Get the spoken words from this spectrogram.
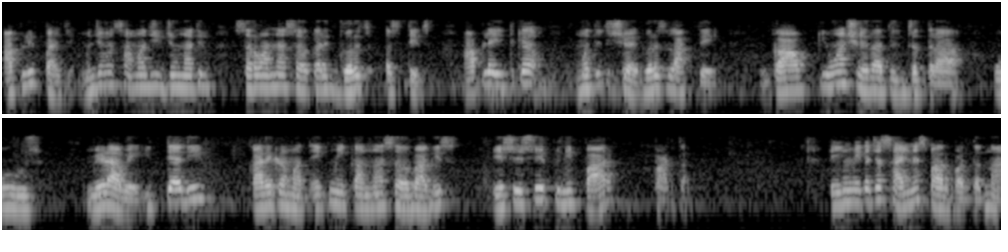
आपली पाहिजे. म्हणजे मग सामाजिक जीवनातील सर्वांना सहकार्य गरज असतेच. आपल्या इतक्या मदतीशिवाय गरज लागते. गाव किंवा शहरातील जत्रा उरुस मेळावे इत्यादी कार्यक्रमात एकमेकांना सहभागी यशस्वीपणे पार पाडतात. ते एकमेकांच्या साह्यानेच पार पाडतात ना.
